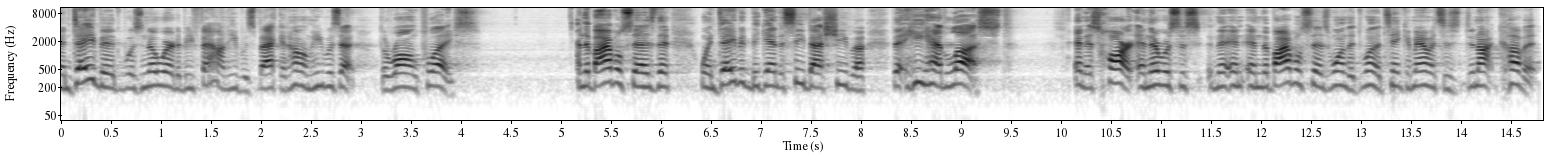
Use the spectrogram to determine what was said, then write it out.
And David was nowhere to be found. He was back at home, he was at the wrong place. And the Bible says that when David began to see Bathsheba, that he had lust in his heart. And there was this, and, and the Bible says one of, the, one of the Ten Commandments is do not covet.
